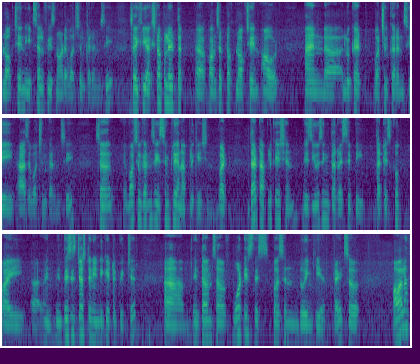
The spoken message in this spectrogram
blockchain itself is not a virtual currency. So if you extrapolate the uh, concept of blockchain out, and uh, look at virtual currency as a virtual currency. So virtual currency is simply an application, but that application is using the recipe that is cooked by. Uh, this is just an indicative picture um, in terms of what is this person doing here, right? So all of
